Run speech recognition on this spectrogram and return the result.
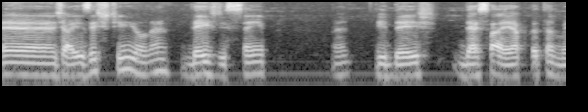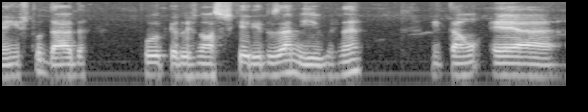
é, já existiam, né, desde sempre, né, e desde dessa época também estudada por, pelos nossos queridos amigos, né. Então é a,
